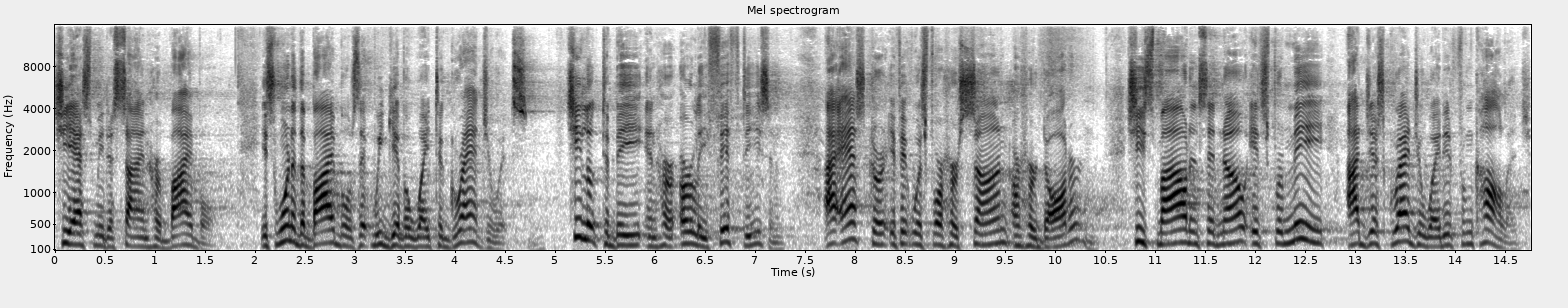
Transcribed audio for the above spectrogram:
She asked me to sign her Bible. It's one of the Bibles that we give away to graduates. She looked to be in her early 50s, and I asked her if it was for her son or her daughter. She smiled and said, No, it's for me. I just graduated from college.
